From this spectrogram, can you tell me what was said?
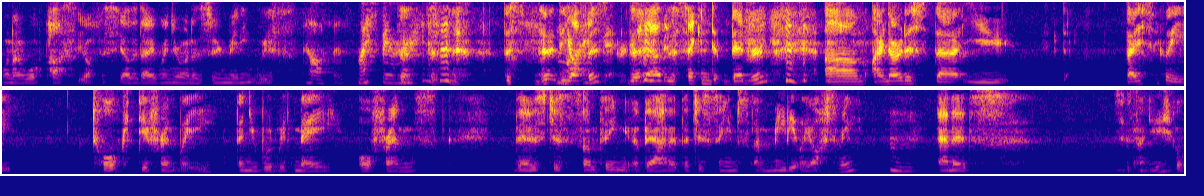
when I walked past the office the other day when you're on a Zoom meeting with the office, my spirit. the, the, the, the, the office, the, uh, the second bedroom, um, I noticed that you basically talk differently than you would with me or friends. There's just something about it that just seems immediately off to me, and it's it's just unusual.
